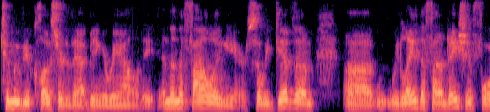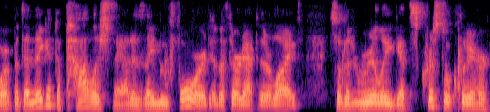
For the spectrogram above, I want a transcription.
To move you closer to that being a reality. And then the following year. So we give them, uh, we lay the foundation for it, but then they get to polish that as they move forward in the third act of their life so that it really gets crystal clear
